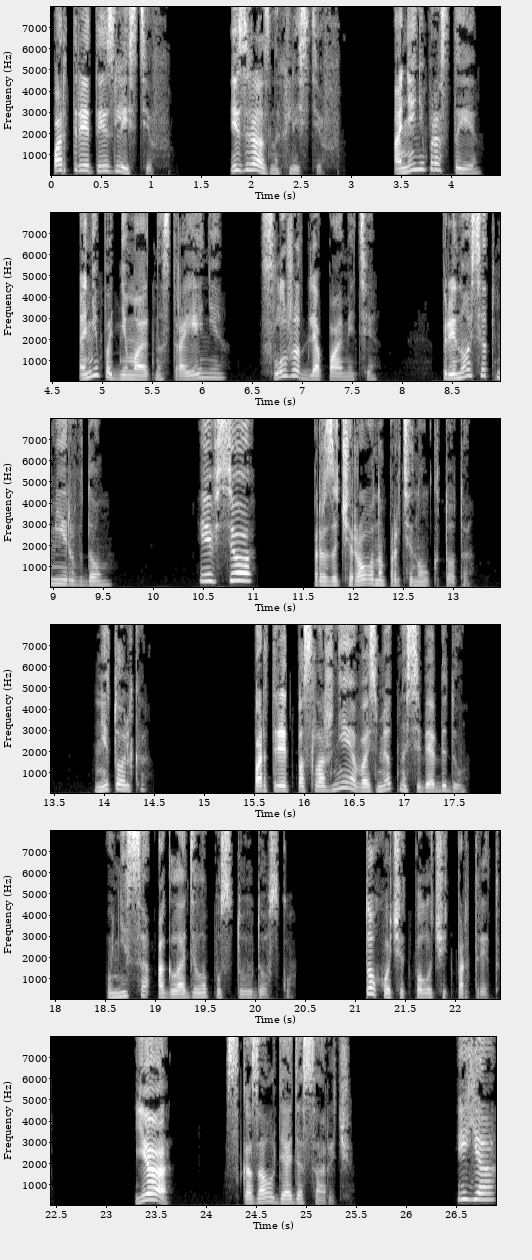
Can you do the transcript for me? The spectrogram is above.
«Портреты из листьев. Из разных листьев. Они непростые. Они поднимают настроение, служат для памяти, приносят мир в дом. И все, разочарованно протянул кто-то. Не только. Портрет посложнее возьмет на себя беду. Униса огладила пустую доску. Кто хочет получить портрет? Я, сказал дядя Сарыч. И я,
